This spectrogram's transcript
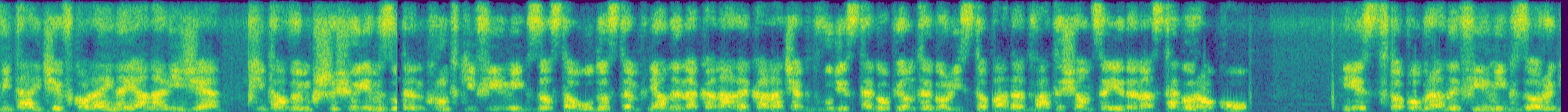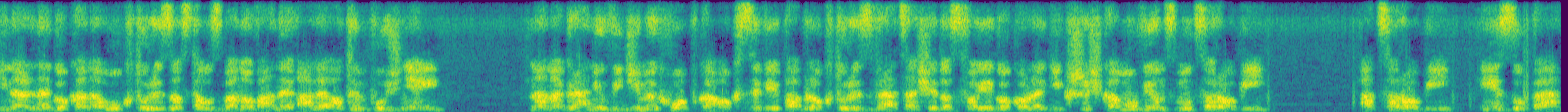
Witajcie w kolejnej analizie. Hitowym Krzysiu Jemzu. Ten krótki filmik został udostępniony na kanale Karaciak 25 listopada 2011 roku. Jest to pobrany filmik z oryginalnego kanału, który został zbanowany, ale o tym później. Na nagraniu widzimy chłopka o ksywie Pablo, który zwraca się do swojego kolegi Krzyśka mówiąc mu co robi. A co robi? Je zupę.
